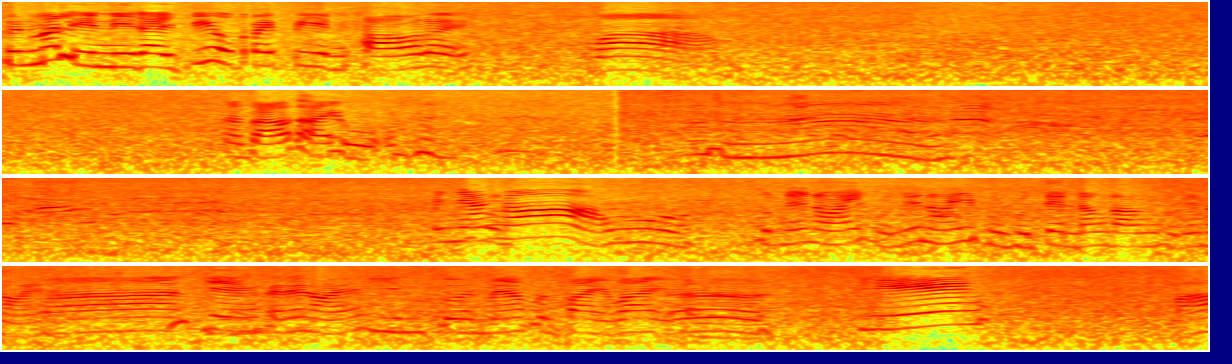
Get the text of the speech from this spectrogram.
ขึ้นมาลินนี่ได้ฟิวไปปีนเขาเลยว้าวสาวถ่ายหูอื้อหือเป็นยังเนาะอู้ หุ่นน้อยๆหุ่นน้อยๆหุ่นหุ่นเต้นดังๆหุ่นน้อยมาๆเจงใส่น้อยยินเกินแม่คนไปไหวขนาดพิงป้า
